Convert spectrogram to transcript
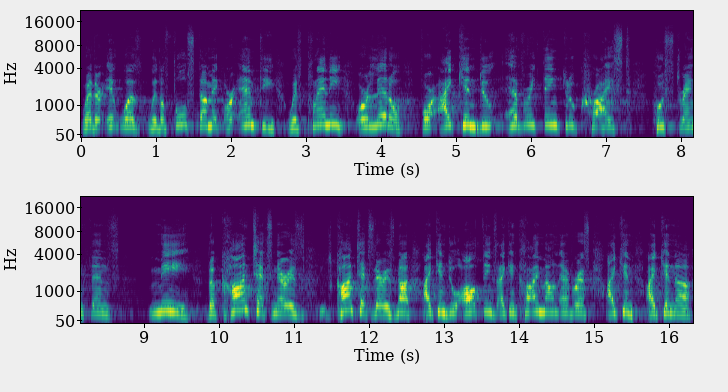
whether it was with a full stomach or empty, with plenty or little, for I can do everything through Christ who strengthens me. The context there is context there is not I can do all things. I can climb Mount Everest. I can I can uh,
